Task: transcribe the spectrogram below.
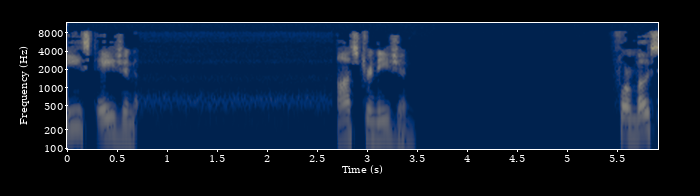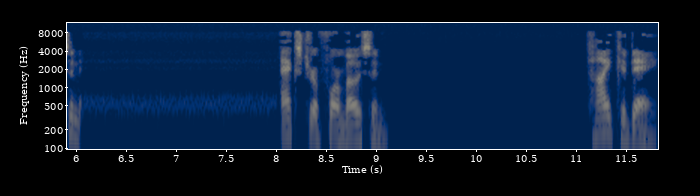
East Asian Austronesian. Formosan Extra Formosan. Tai Kadai.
